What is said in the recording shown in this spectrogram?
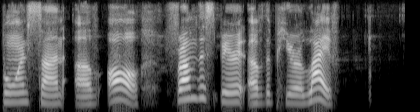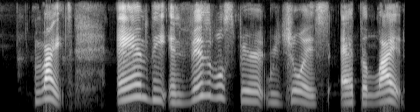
born son of all, from the spirit of the pure life light. And the invisible spirit rejoiced at the light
